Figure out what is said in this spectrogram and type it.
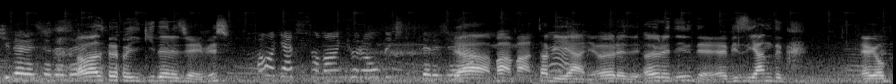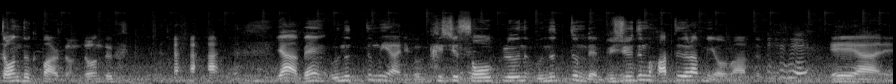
2 derece dedi. Hava durumu 2 dereceymiş. Ama gerçi sabahın körü olduğu için 2 derece. Ya ma ma tabii Ha. yani öyle öyle değil de e, biz yandık. E, yok donduk pardon donduk. ya ben unuttum yani bu kışı soğukluğunu unuttum ben. Vücudumu hatırlamıyorum artık. E yani.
